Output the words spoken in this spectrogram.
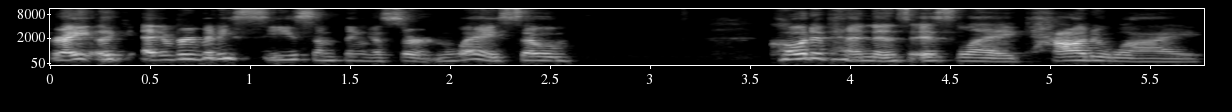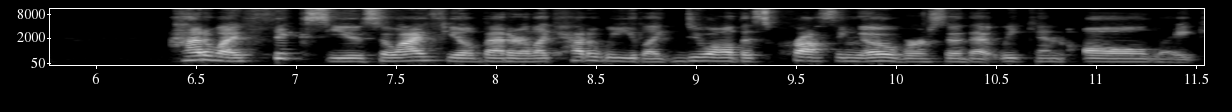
right? Like everybody sees something a certain way. So codependence is like how do i how do i fix you so i feel better? Like how do we like do all this crossing over so that we can all like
